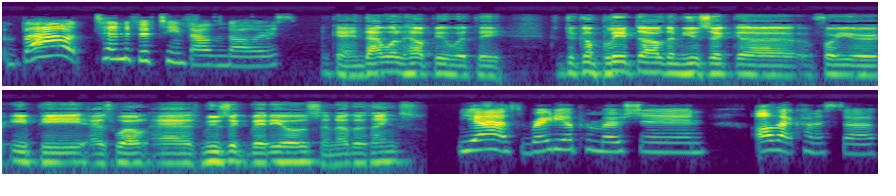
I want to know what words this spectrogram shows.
about ten to fifteen thousand dollars. Okay, and that will help you with the to complete all the music uh, for your EP as well as music videos and other things. Yes, radio promotion, all that kind of stuff.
